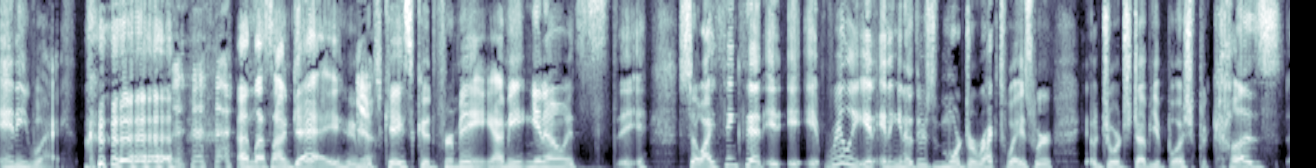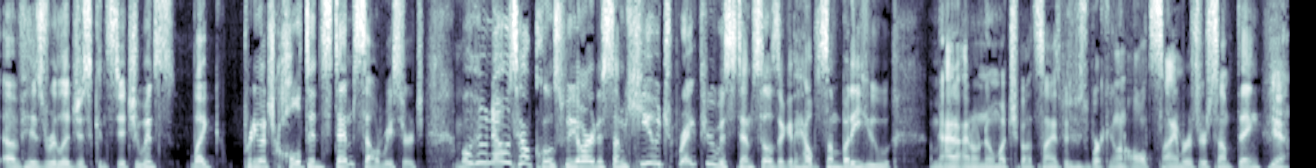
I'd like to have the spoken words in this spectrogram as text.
any way. Unless I'm gay, in Yeah. which case, good for me. I mean, you know, it's it, so I think that it, it, it really, and, you know, there's more direct ways where you know George W. Bush, because of his religious constituents, like pretty much halted stem cell research. Well, who mm-hmm. knows how close we are to some huge breakthrough with stem cells that could help somebody who. I mean, I, I don't know much about science, but who's working on Alzheimer's or something? Yeah.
